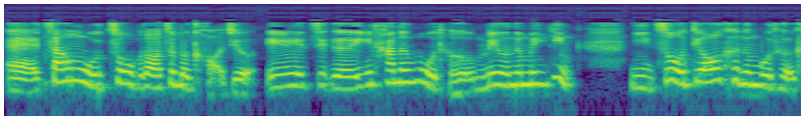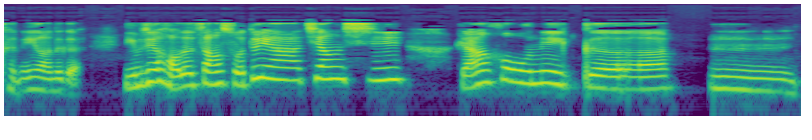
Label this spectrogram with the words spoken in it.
哎，樟木做不到这么考究，因为这个因为它的木头没有那么硬，你做雕刻的木头肯定要那个，你们这好多樟树对啊，江西。然后那个，嗯，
